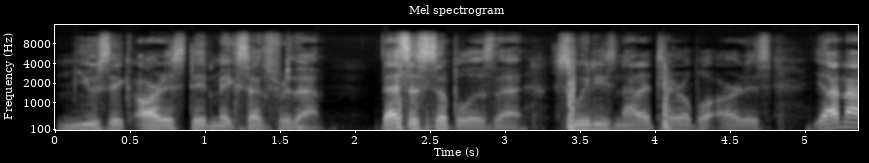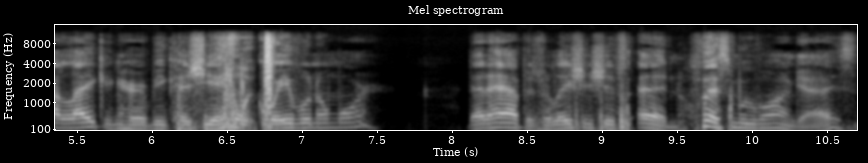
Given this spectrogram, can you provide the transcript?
music artist didn't make sense for them. That's as simple as that. Saweetie's not a terrible artist. Y'all not liking her because she ain't with Quavo no more. That happens. Relationships end. Let's move on, guys.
